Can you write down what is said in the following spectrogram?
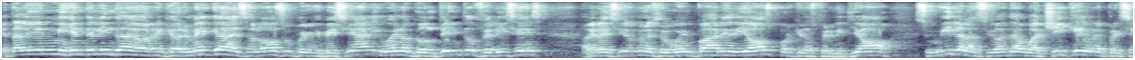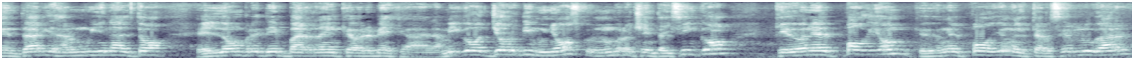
¿Qué tal mi gente linda de Barranca Bermeja? El saludo súper especial y bueno, contentos, felices, agradecidos con nuestro buen Padre Dios porque nos permitió subir a la ciudad de Aguachique, representar y dejar muy en alto el nombre de Barranca Bermeja. El amigo Jordi Muñoz con el número 85 quedó en el podio, quedó en el podio en el tercer lugar,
